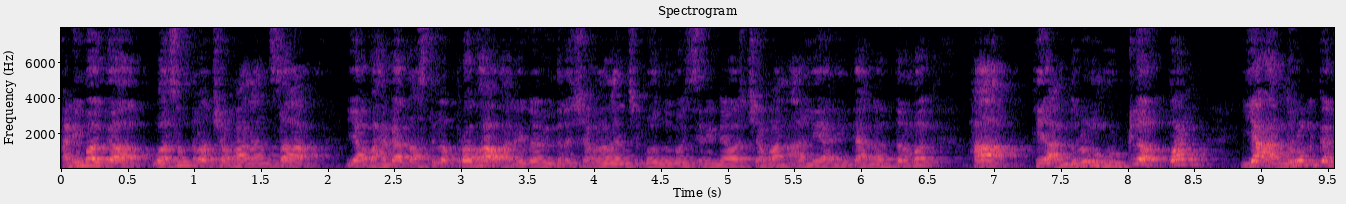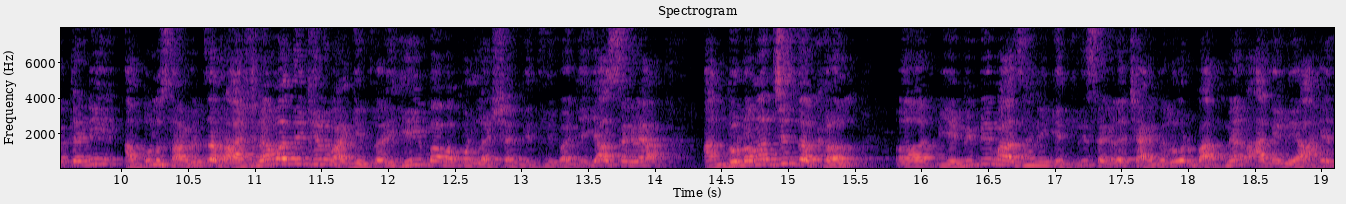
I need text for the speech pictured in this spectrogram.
आणि मग वसंतराव चव्हाणांचा या भागात असलेला प्रभाव आणि रवींद्र चव्हाणांची मग श्रीनिवास चव्हाण आले आणि त्यानंतर मग हा हे आंदोलन उठलं पण या आंदोलनकर्त्यांनी अतुल सावेंचा राजीनामा देखील मागितला. ही बाब आपण लक्षात घेतली पाहिजे. या सगळ्या आंदोलनाची दखल एबीपी माझाने घेतली सगळ्या चॅनलवर बातम्या आलेल्या आहेत.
